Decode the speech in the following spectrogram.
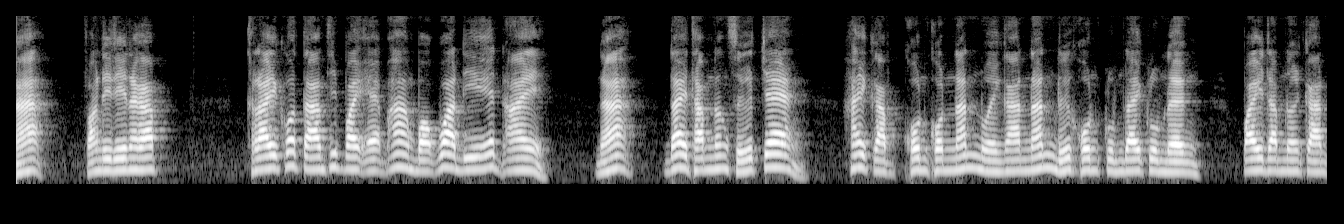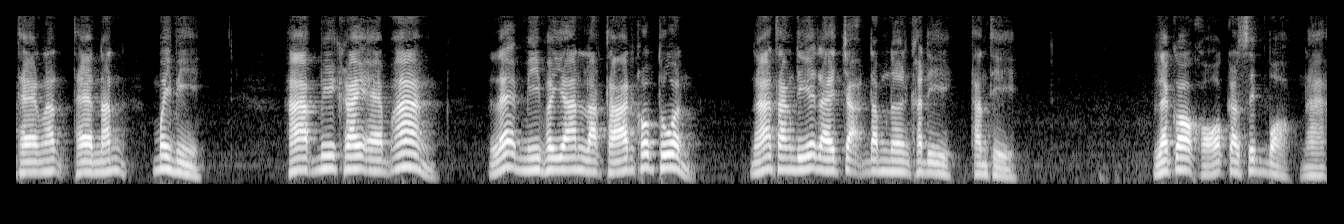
นะฟังดีๆนะครับ ใครก็ตามที่ไปแอบอ้างบอกว่า DSI นะได้ทำหนังสือแจ้งให้กับคนคนนั้นหน่วยงานนั้น หรือคนกลุ่มใดกลุ่มหนึ่ง ไปดำเนินการแทนนั้นแทนนั้นไม่มี หากมีใครแอบอ้าง และมีพยานหลักฐานครบถ้วนนะทางดีเอสไอจะดำเนินคดีทันที และก็ขอกระซิบบอกนะฮะ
